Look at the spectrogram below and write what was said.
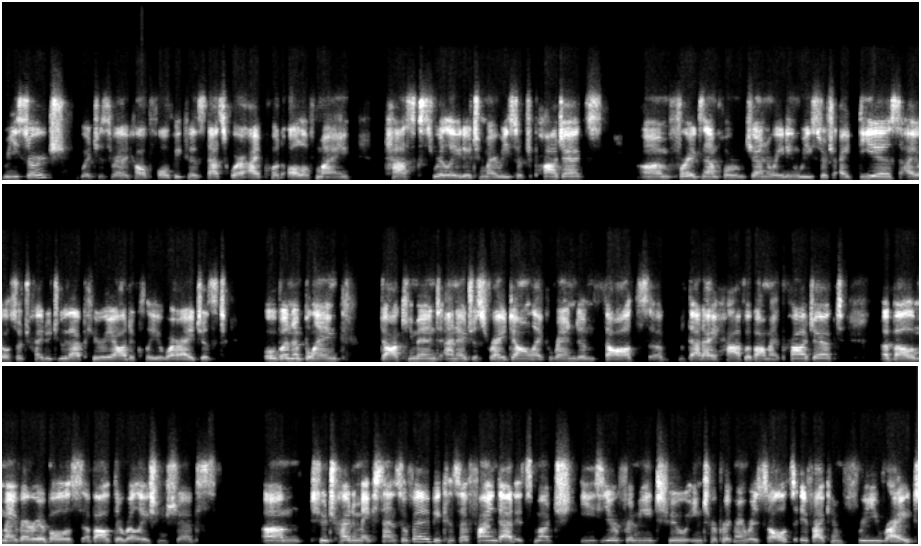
research, which is very helpful because that's where I put all of my tasks related to my research projects. Um, for example, generating research ideas. I also try to do that periodically where I just open a blank document and I just write down like random thoughts of, that I have about my project, about my variables, about the relationships um, to try to make sense of it because I find that it's much easier for me to interpret my results if I can free write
